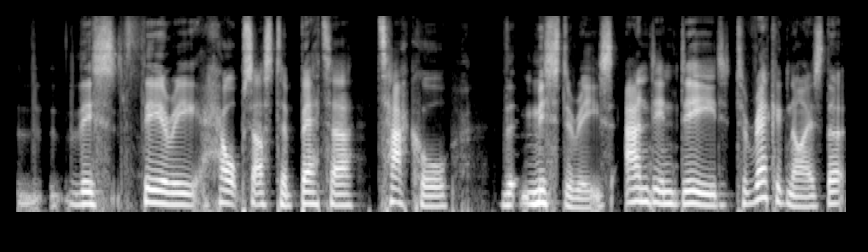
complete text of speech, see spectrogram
th- this theory helps us to better tackle the mysteries and indeed to recognize that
